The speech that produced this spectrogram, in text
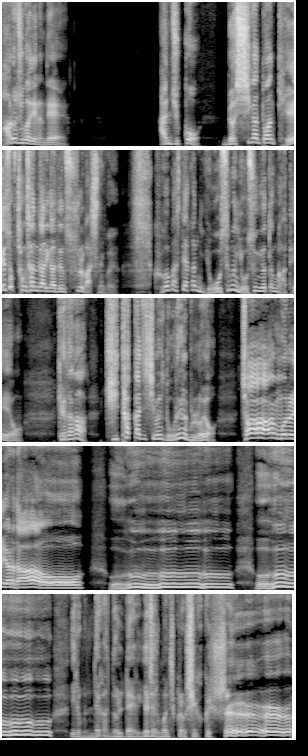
바로 죽어야 되는데 안 죽고 몇 시간 동안 계속 청산가리가 든 술을 마시는 거예요. 그거 봤을 때 약간 요승은 요승이었던 것 같아요. 게다가 기타까지 치면서 노래를 불러요. 창문을 열어다오. 우우우우, 우우우우. 이러면 내가 널 내 여자로 만질 거라고 생각했어.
